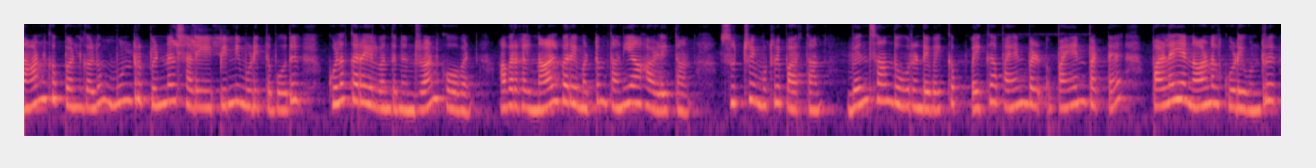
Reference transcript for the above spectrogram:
நான்கு பெண்களும் மூன்று பின்னல் சடையை பின்னி முடித்தபோது குளக்கரையில் வந்து நின்றான் கோவன். அவர்கள் நால்வரை மட்டும் தனியாக அழைத்தான். சுற்றி முற்றி பார்த்தான். வெண் வெண்சாந்து உருண்டை வைக்க வைக்க பயன்ப பயன்பட்ட பழைய நாணல் கூடை ஒன்று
